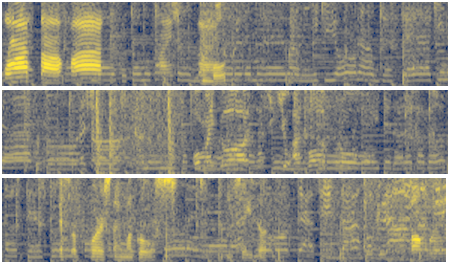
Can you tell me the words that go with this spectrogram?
What the fuck? Nice. On both. Oh my god, you a ghost, bro. Yes, of course, I'm a ghost. Don't say that. Long way.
